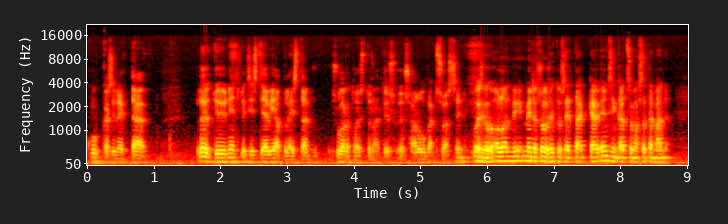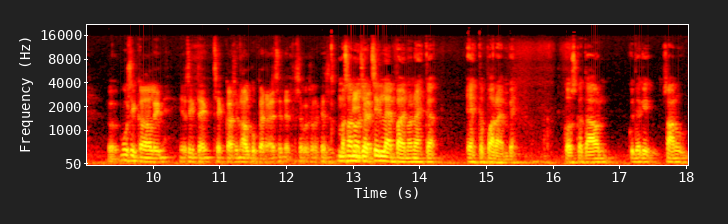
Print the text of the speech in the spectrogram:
kurkkasin, että löytyy Netflixistä ja Viaplaysta suoratoistona, että jos, jos haluaa katsoa sen. Voisiko olla niin meidän suositus, että käy ensin katsomassa tämän musikaalin ja sitten tsekkaa sen alkuperäisen, että se voisi olla Mä sanoisin, että silleen päin on ehkä, ehkä parempi, koska tämä on kuitenkin saanut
